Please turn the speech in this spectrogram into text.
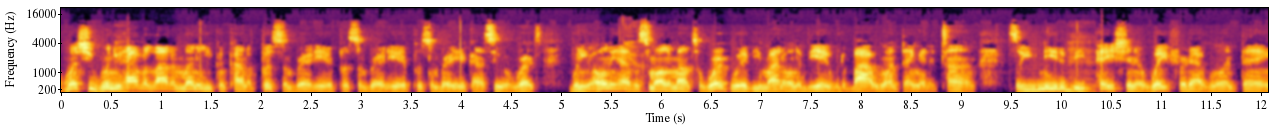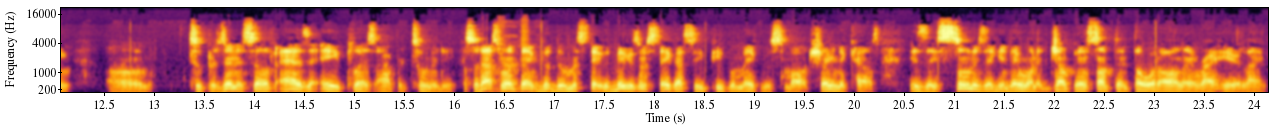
Once you when you have a lot of money, you can kind of put some bread here, put some bread here, put some bread here, kind of see what works. When you only have Yeah. a small amount to work with, you might only be able to buy one thing at a time. So you need to be Mhm. patient and wait for that one thing um, to present itself as an A plus opportunity. So that's one thing. But the mistake, the biggest mistake I see people make with small trading accounts is as soon as they get, they want to jump in something, throw it all in right here. Like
